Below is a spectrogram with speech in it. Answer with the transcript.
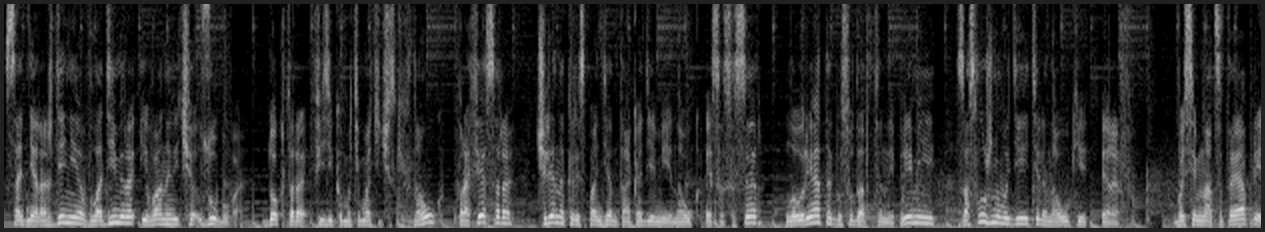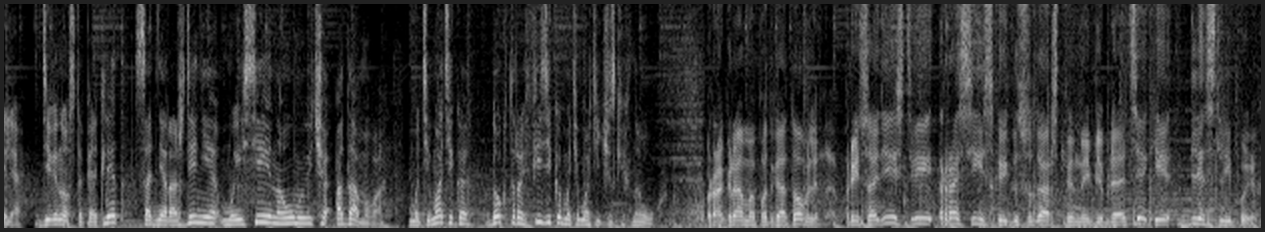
со дня рождения Владимира Ивановича Зубова, доктора физико-математических наук, профессора, члена-корреспондента Академии наук СССР, лауреата государственной премии, заслуженного деятеля науки РФ. 18 апреля. 95 лет со дня рождения Моисея Наумовича Адамова, математика, доктора физико-математических наук. Программа подготовлена при содействии Российской государственной библиотеки для слепых.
